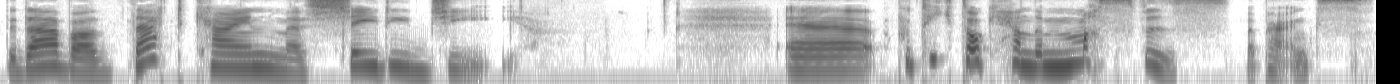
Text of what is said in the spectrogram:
Det där var That Kind med Shady G. Eh, på TikTok händer massvis med pranks.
